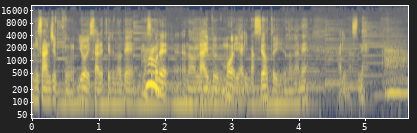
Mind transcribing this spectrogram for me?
2 3 0分用意されているので、まあはい。そこであのライブもやりますよというのがねありますね。あ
